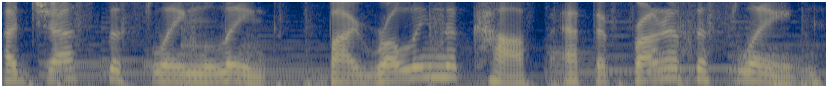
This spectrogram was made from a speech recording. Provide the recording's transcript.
Adjust the sling length by rolling the cuff at the front of the sling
